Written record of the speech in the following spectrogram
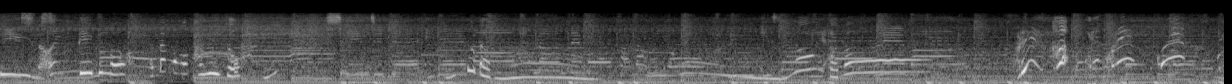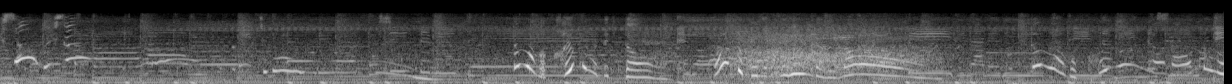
さん、どこで泣いてるの頭がかゆいぞ。ん？どこだろうななんかな。あ、これ？これ？これ？虫さん虫さん違う頭が痒くなってきたなんでこんな痒いんだろうな頭が痒いんだなんだろ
